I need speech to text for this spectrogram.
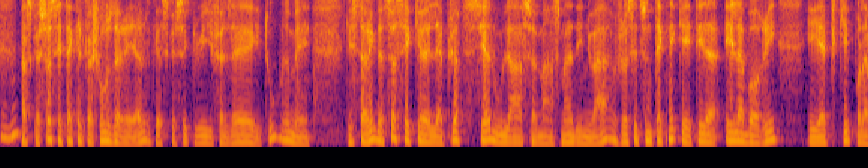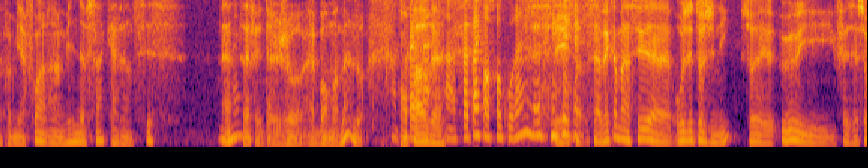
mm-hmm. parce que ça c'était quelque chose de réel. Qu'est-ce que c'est que lui il faisait et tout. mais l'historique de ça, c'est que la pluie artificielle ou l'ensemencement des nuages, c'est une technique qui a été élaborée et appliquée pour la première fois en 1946. Hein? Ça fait déjà un bon moment. Là. On, parle de... Ah, ça temps qu'on soit au courant. ça. ça. avait commencé euh, aux États-Unis. Euh, eux, ils faisaient ça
